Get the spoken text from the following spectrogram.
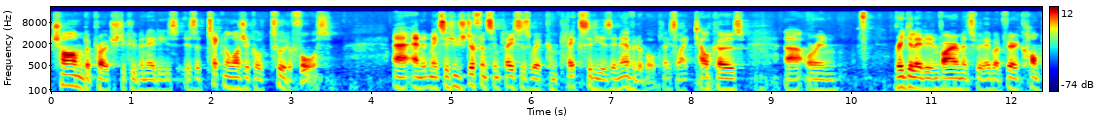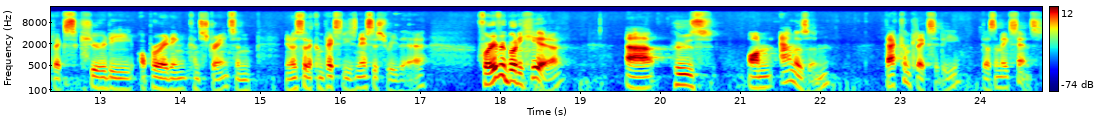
charmed approach to Kubernetes is a technological tour de force, uh, and it makes a huge difference in places where complexity is inevitable, places like telcos uh, or in regulated environments where they've got very complex security operating constraints, and you know, so the complexity is necessary there. For everybody here uh, who's on Amazon, that complexity doesn't make sense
